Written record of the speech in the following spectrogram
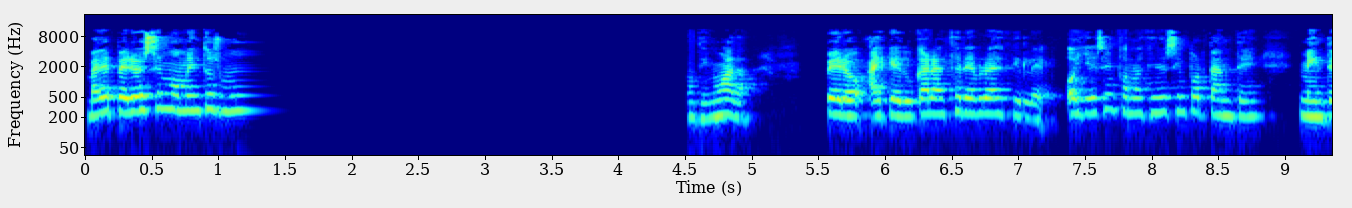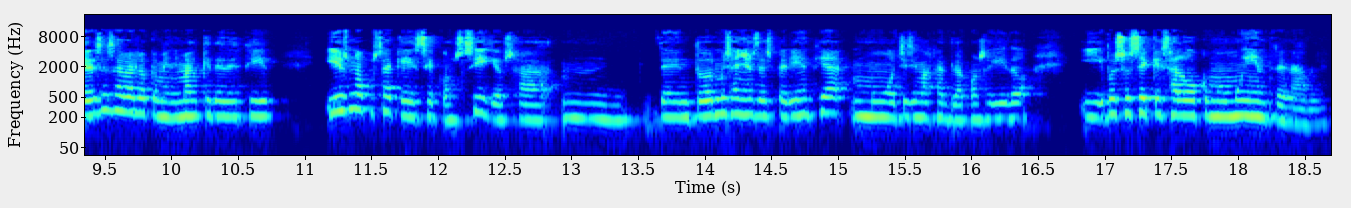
¿Vale? Pero ese momento es muy continuada pero hay que educar al cerebro a decirle, oye, esa información es importante, me interesa saber lo que mi animal quiere decir. Y es una cosa que se consigue, o sea, mm, en todos mis años de experiencia, muchísima gente lo ha conseguido y por eso sé que es algo como muy entrenable.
